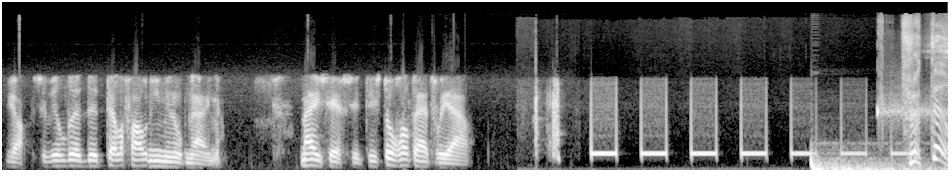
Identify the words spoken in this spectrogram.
Ja, ze wilde de telefoon niet meer opnemen. Nee, zegt ze, het is toch altijd voor jou. Vertel.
